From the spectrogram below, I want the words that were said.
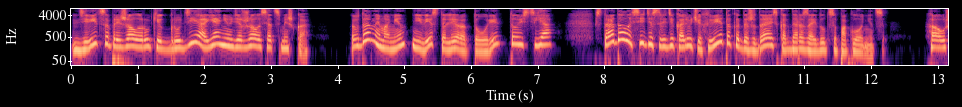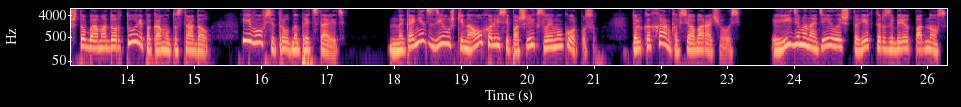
Девица прижала руки к груди, а я не удержалась от смешка. В данный момент невеста Лера Тори, то есть я, страдала, сидя среди колючих веток и дожидаясь, когда разойдутся поклонницы. А уж чтобы Амадор Тори по кому-то страдал, и вовсе трудно представить. Наконец девушки наохались и пошли к своему корпусу. Только Ханка все оборачивалась. Видимо, надеялась, что ректор заберет поднос.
